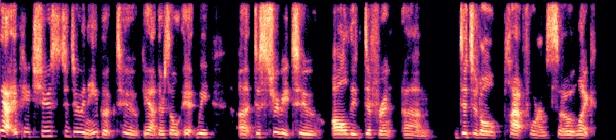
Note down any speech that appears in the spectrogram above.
yeah. If you choose to do an ebook too, yeah. There's a it, we uh, distribute to all the different um, digital platforms. So like,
